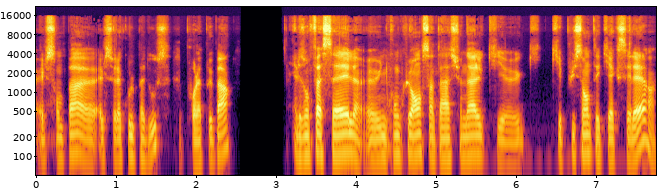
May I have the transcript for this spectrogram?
elles sont pas, elles se la coulent pas douce pour la plupart. Elles ont face à elles euh, une concurrence internationale qui, est puissante et qui accélère,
